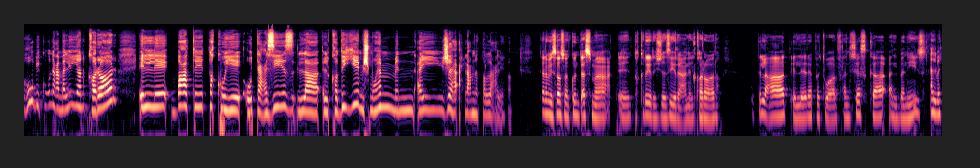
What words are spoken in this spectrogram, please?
هو بيكون عمليا قرار اللي بعطي تقوية وتعزيز للقضية مش مهم من أي جهة إحنا عم نطلع عليها. تعرفي أساسا كنت أسمع آه، تقرير الجزيرة عن القرار وطلعت ال rapporteur فرانشيسكا ألبانيز. الب...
